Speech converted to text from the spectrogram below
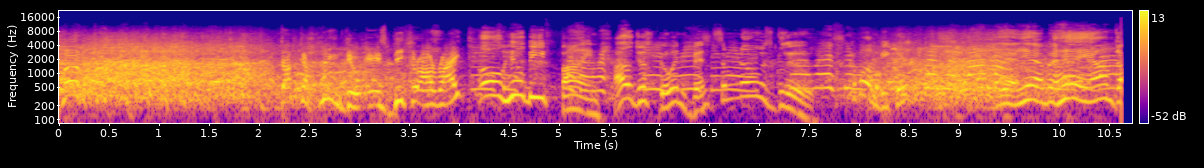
Dr. Honeydew, is Beaker all right? Oh, he'll be fine. I'll just go invent some nose glue. Come on, Beaker. Yeah, yeah, but hey, I'm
